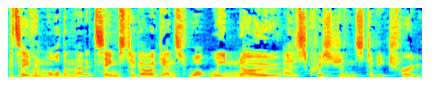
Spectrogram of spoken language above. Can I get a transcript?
it's even more than that. It seems to go against what we know as Christians to be true.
